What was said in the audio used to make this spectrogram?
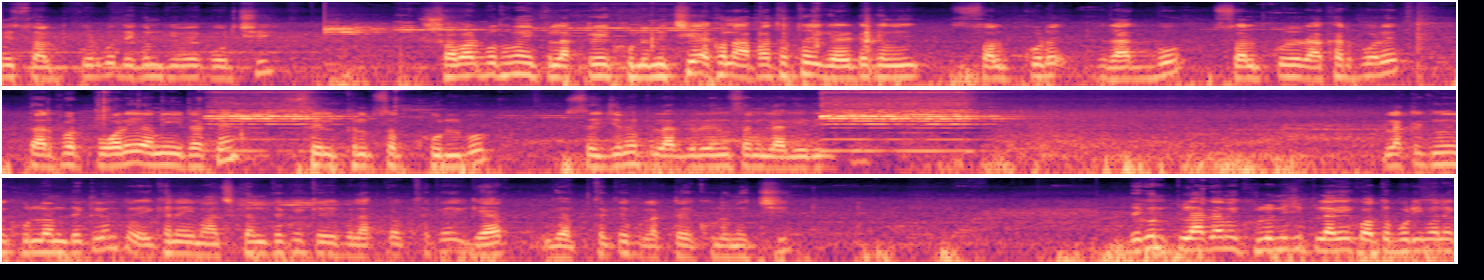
আমি সলভ করব। দেখুন কীভাবে করছি। সবার প্রথমে এই প্লাগটাকে খুলে নিচ্ছি। এখন আপাতত এই গাড়িটাকে আমি সলভ করে রাখব। সলভ করে রাখার পরে, তারপর পরে আমি এটাকে সেলফ হেল্প সব খুলবো। সেই জন্য প্লাগ রেন্স আমি লাগিয়ে দিচ্ছি। প্লাগটা কীভাবে খুললাম দেখলেন তো? এখানে এই মাঝখান থেকে, এই প্লাগটা থেকে গ্যাপ গ্যাপ থেকে প্লাগটাকে খুলে নিচ্ছি। দেখুন প্লাগ আমি খুলে নিচ্ছি প্লাগে কত পরিমাণে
